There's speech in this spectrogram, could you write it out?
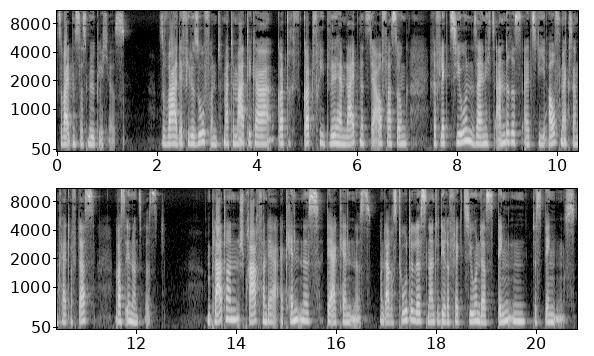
soweit uns das möglich ist. So war der Philosoph und Mathematiker Gottfried Wilhelm Leibniz der Auffassung, Reflexion sei nichts anderes als die Aufmerksamkeit auf das, was in uns ist. Und Platon sprach von der Erkenntnis der Erkenntnis und Aristoteles nannte die Reflexion das Denken des Denkens.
